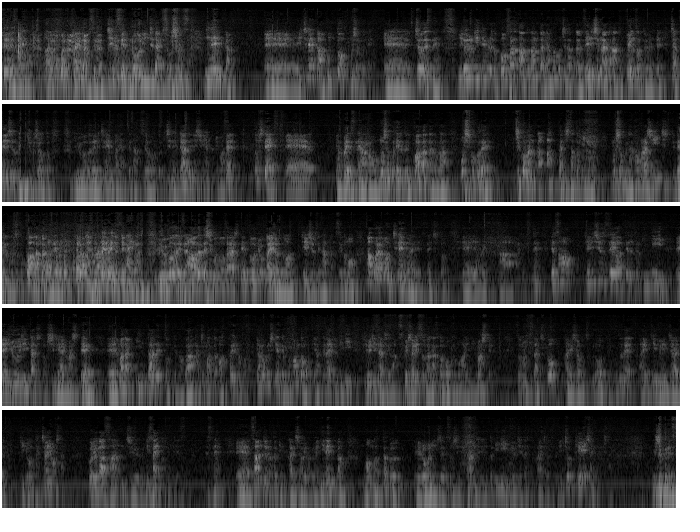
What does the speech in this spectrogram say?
でですねあのここにも書いてますけど人生の浪人時代を過ごします。2年間、えー、1年間本当無職でえー、一応ですねいろいろ聞いてみるとコンサルタントなんたら山口だったら税理士ぐらいだなと増えんぞと言われてじゃあ税理士の勉強しようということで1年間やってたんですけど1年じゃあ税理士にはなりません。そして、えー、やっぱりですねあの無職出るとき怖かったのがもしここで事故なんかあったりした時に無職中村真一って出るのがちょっと怖かったのでこれは働かないといけないなということでですね慌てて仕事を探して東京会場の研修生になったんですけどもまあこれも1年ぐらいですねちょっと、えー、辞めたわけですね。でその研修生をやってる時に、えー、友人たちと知り合いまして、えー、まだインターネットっていうのが始まったばっかりの頃山口県でほとんどやってない時に友人たちがスペシャリストがなぜか僕の周りにいましてその人たちと会社を作ろうということで IT ベンチャー企業を立ち上げました。これが32歳の時です。ですね、えー、30の時に会社を辞め2年間、ま、全く、浪人時代そして32の時に友人たちと会社を作り一応経営者になりました。未熟です。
